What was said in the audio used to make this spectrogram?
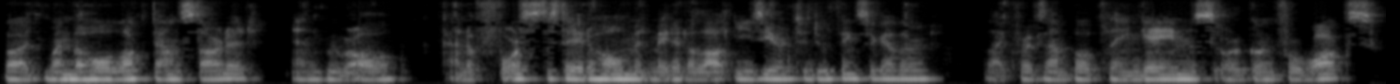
But when the whole lockdown started and we were all kind of forced to stay at home, it made it a lot easier to do things together. Like, for example, playing games or going for walks,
